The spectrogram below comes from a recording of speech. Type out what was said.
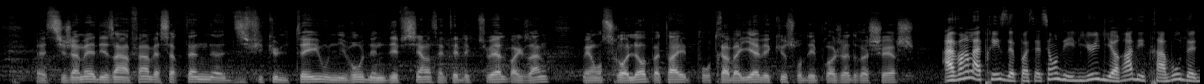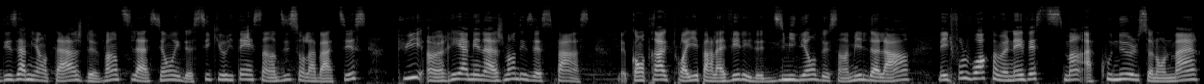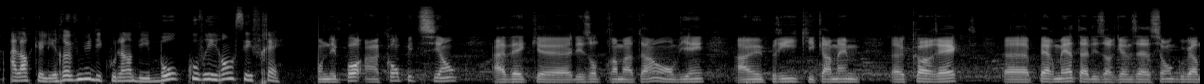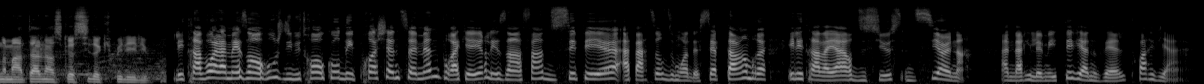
si jamais des enfants avaient certaines difficultés au niveau d'une déficience intellectuelle, par exemple, bien, on sera là peut-être pour travailler avec eux sur des projets de recherche. Avant la prise de possession des lieux, il y aura des travaux de désamiantage, de ventilation et de sécurité incendie sur la bâtisse, puis un réaménagement des espaces. Le contrat octroyé par la Ville est de 10 200 000 mais il faut le voir comme un investissement à coût nul selon le maire, alors que les revenus découlant des baux couvriront ces frais. On n'est pas en compétition avec euh, les autres promoteurs. On vient à un prix qui est quand même euh, correct euh, permettent à des organisations gouvernementales, dans ce cas-ci, d'occuper les lieux. Les travaux à la Maison Rouge débuteront au cours des prochaines semaines pour accueillir les enfants du CPE à partir du mois de septembre et les travailleurs du CIUS d'ici un an. Anne-Marie Lemay, TVA Nouvelle, Trois-Rivières.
